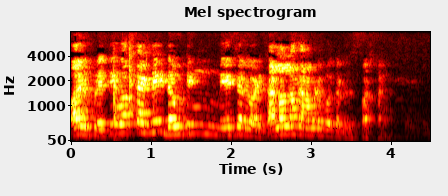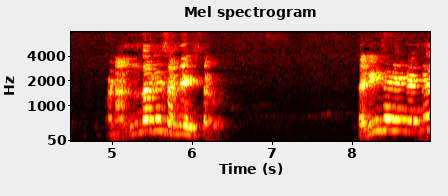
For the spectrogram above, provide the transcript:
వాడు ప్రతి ఒక్కడిని డౌటింగ్ నేచర్ వాడి కళ్ళల్లో కనబడిపోతాడు స్పష్టంగా. వాడు అందరినీ సందేహిస్తాడు. రీజన్ ఏంటంటే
